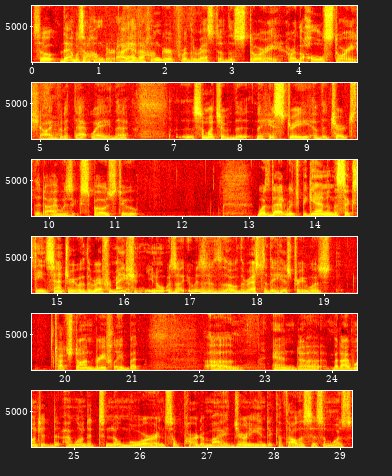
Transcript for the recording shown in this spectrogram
So that was a hunger. I had a hunger for the rest of the story, or the whole story, shall I put it that way. The, so much of the, the history of the church that I was exposed to was that which began in the 16th century with the Reformation. Yep. You know, it was it was as though the rest of the history was touched on briefly, but um, and uh, but I wanted I wanted to know more, and so part of my journey into Catholicism was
